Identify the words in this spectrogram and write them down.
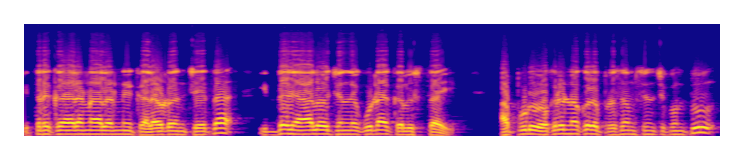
ఇతర కారణాలన్నీ కలవడం చేత ఇద్దరి ఆలోచనలు కూడా కలుస్తాయి. అప్పుడు ఒకరినొకరు ప్రశంసించుకుంటూ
